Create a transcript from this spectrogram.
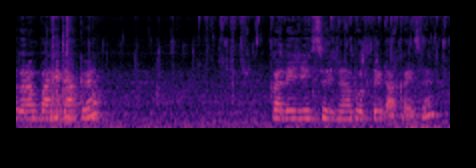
गरम पाणी टाकूया. कलेजी शिजण्यापुरती टाकायचं आहे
